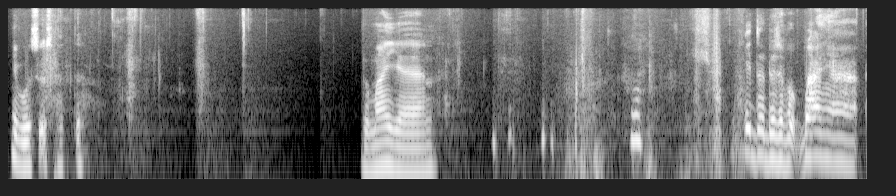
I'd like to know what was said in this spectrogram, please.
Ini busuk satu. Lumayan. Kita udah dapat banyak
